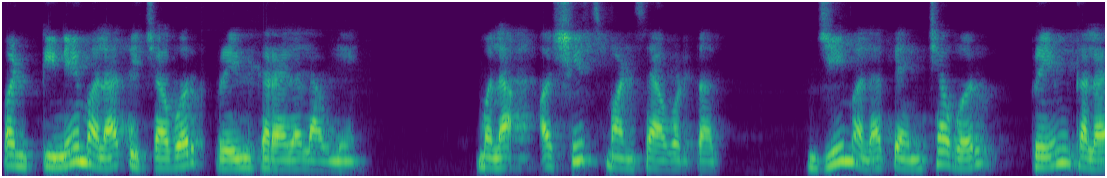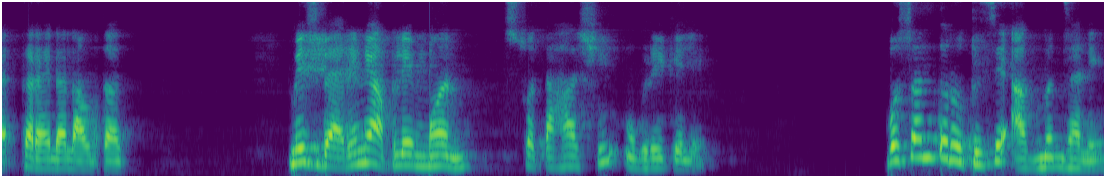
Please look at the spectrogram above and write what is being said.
पण तिने मला तिच्यावर प्रेम करायला लावले. मला अशीच माणसे आवडतात. जी मला त्यांच्यावर प्रेम कला करायला लावतात. मिस बॅरीने आपले मन स्वतःशी उघडे केले. वसंत ऋतूचे आगमन झाले.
